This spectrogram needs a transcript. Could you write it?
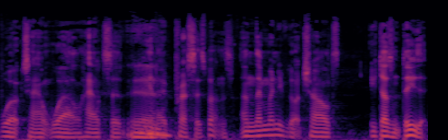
worked out well how to Yeah. you know press those buttons, and then when you've got a child who doesn't do that,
